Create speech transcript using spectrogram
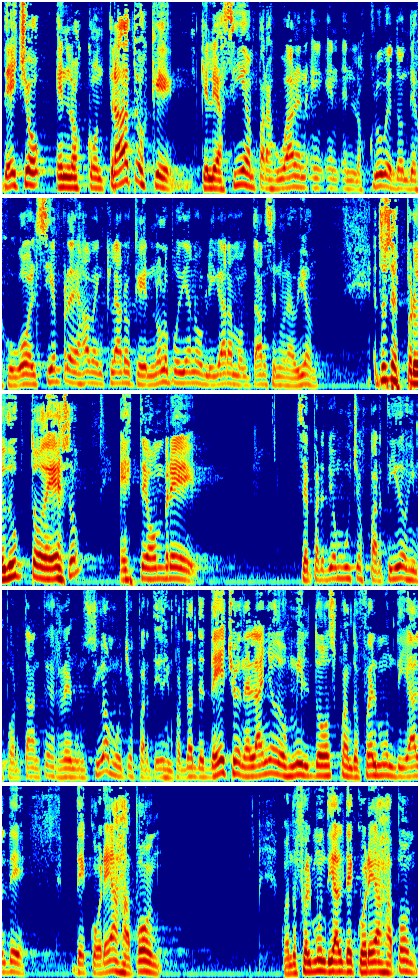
de hecho, en los contratos que, le hacían para jugar en, en, los clubes donde jugó, él siempre dejaba en claro que no lo podían obligar a montarse en un avión. Entonces, producto de eso, este hombre se perdió muchos partidos importantes, renunció a muchos partidos importantes. De hecho, en el año 2002, cuando fue el Mundial de, de Corea-Japón, cuando fue el Mundial de Corea-Japón,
